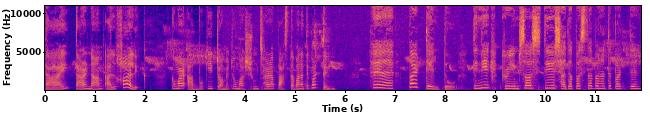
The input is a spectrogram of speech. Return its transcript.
তাই তার নাম আল খালিক তোমার আব্বু কি টমেটো মাশরুম ছাড়া পাস্তা বানাতে পারতেন? হ্যাঁ পারতেন তো। তিনি ক্রিম সস দিয়ে সাদা পাস্তা বানাতে পারতেন।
